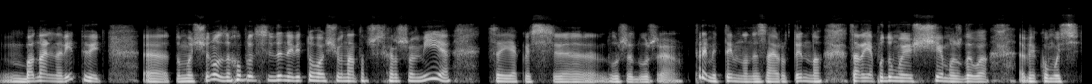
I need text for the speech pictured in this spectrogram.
банальна відповідь, е, тому що ну, захоплюватися людини від того, що вона там щось хорошо вміє, це якось дуже-дуже примітивно, не знаю, рутинно. Зараз я подумаю ще, можливо, в якомусь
